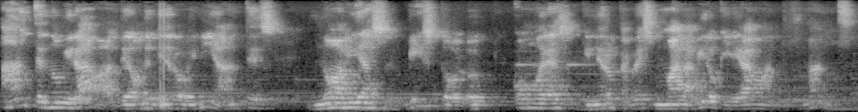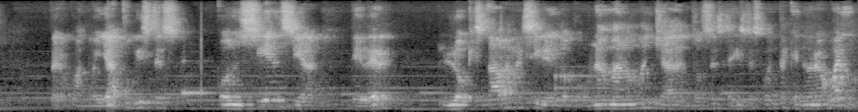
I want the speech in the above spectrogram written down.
antes no miraba de dónde el dinero venía, antes no habías visto cómo era ese dinero tal vez mal habido que llegaba a tus manos. Pero cuando ya tuviste conciencia de ver lo que estaba recibiendo con una mano manchada, entonces te diste cuenta que no era bueno.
